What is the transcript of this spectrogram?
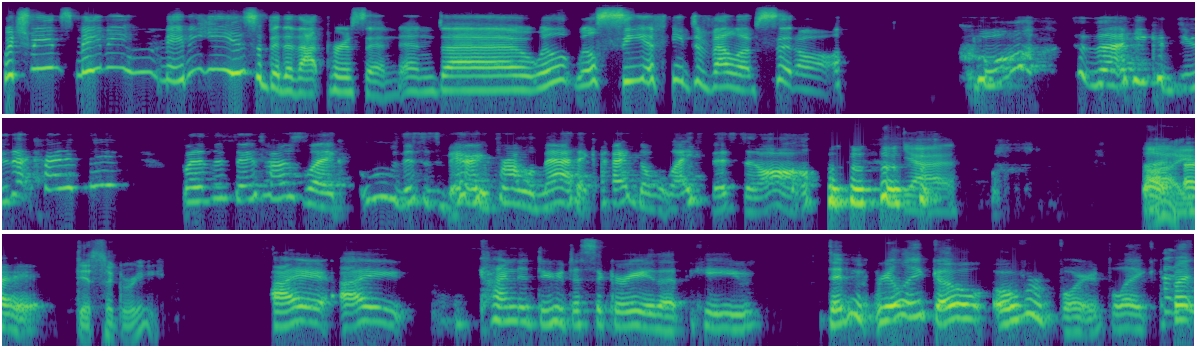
which means maybe, maybe he is a bit of that person, and uh, we'll we'll see if he develops at all. Cool that he could do that kind of thing. But at the same time, it's like, ooh, this is very problematic. I don't like this at all. Yeah. I- I, Disagree. I, I kind of do disagree that he didn't really go overboard. Like, but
